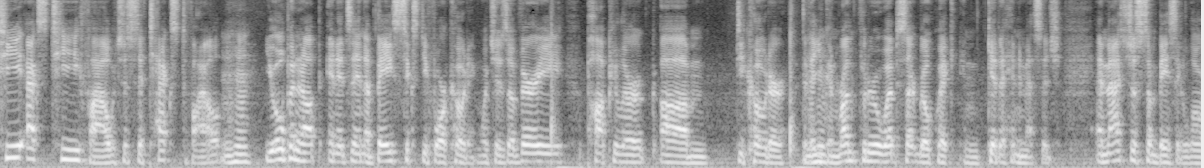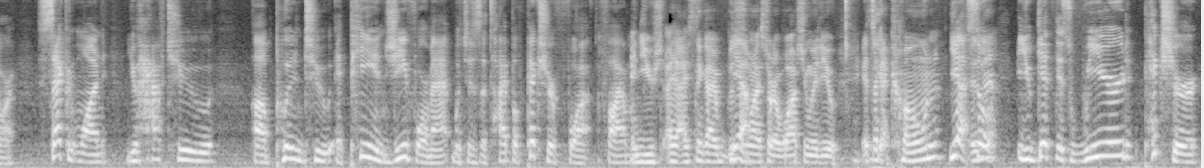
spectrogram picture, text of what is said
TXT file, which is a text file, you open it up and it's in a base 64 coding, which is a very popular um, decoder that you can run through a website real quick and get a hidden message. And that's just some basic lore. Second one, you have to uh, put into a PNG format, which is a type of picture fo- file. And you, I, I think I this Yeah. is when I started watching with you. It's like a cone. Yeah, so it? you get this weird picture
